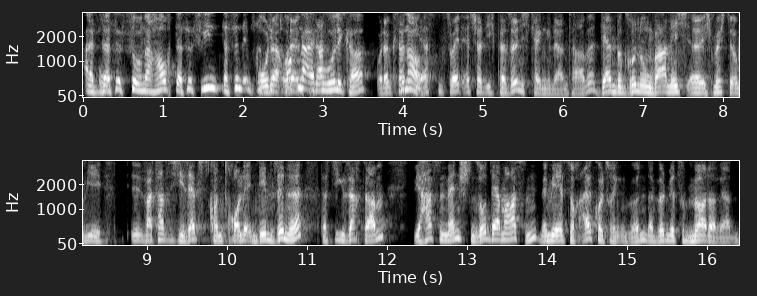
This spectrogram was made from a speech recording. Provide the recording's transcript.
Also oh. das ist so eine Hauch, das ist wie, das sind im Prinzip oder, trockene oder im Alkoholiker. Oder im Knast genau. die ersten Straight Edger, die ich persönlich kennengelernt habe, deren Begründung war nicht, äh, ich möchte irgendwie, äh, war tatsächlich die Selbstkontrolle in dem Sinne, dass die gesagt haben, wir hassen Menschen so dermaßen, wenn wir jetzt noch Alkohol trinken würden, dann würden wir zum Mörder werden.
